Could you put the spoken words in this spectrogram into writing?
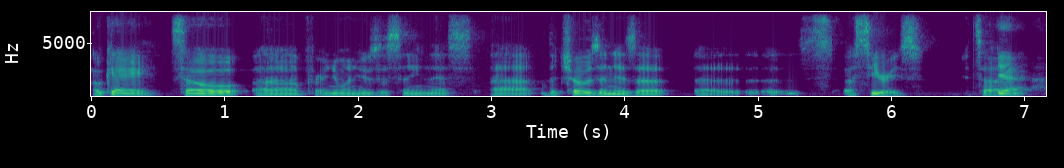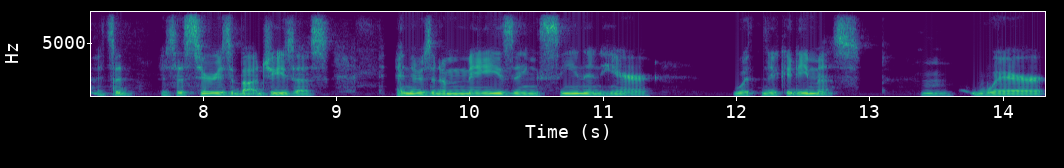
Okay, so uh, for anyone who's listening to this, uh, The Chosen is a, a, a series. It's a yeah. It's a it's a series about Jesus, and there's an amazing scene in here with Nicodemus, hmm. where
